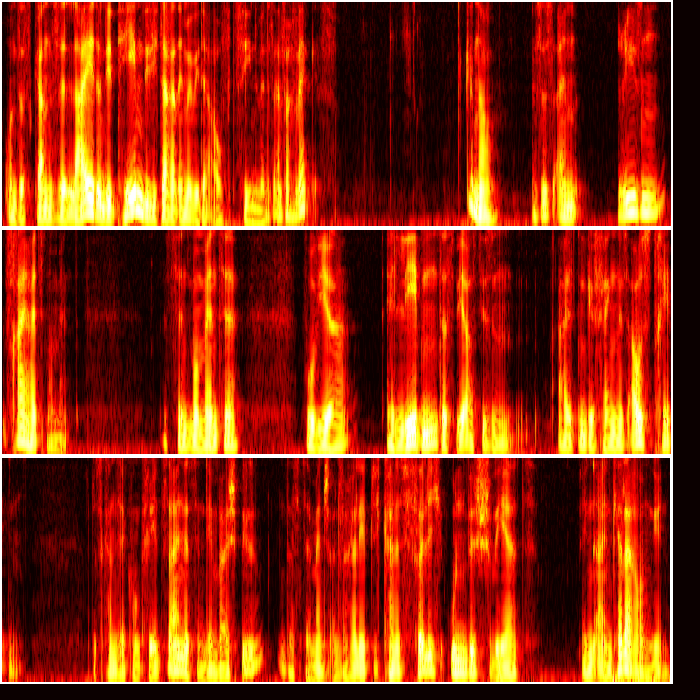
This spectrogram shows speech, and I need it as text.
und das ganze Leid und die Themen, die sich daran immer wieder aufziehen, wenn es einfach weg ist. Genau, es ist ein riesen Freiheitsmoment. Es sind Momente, wo wir erleben, dass wir aus diesem alten Gefängnis austreten. Das kann sehr konkret sein, jetzt in dem Beispiel, dass der Mensch einfach erlebt, ich kann es völlig unbeschwert in einen Kellerraum gehen.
